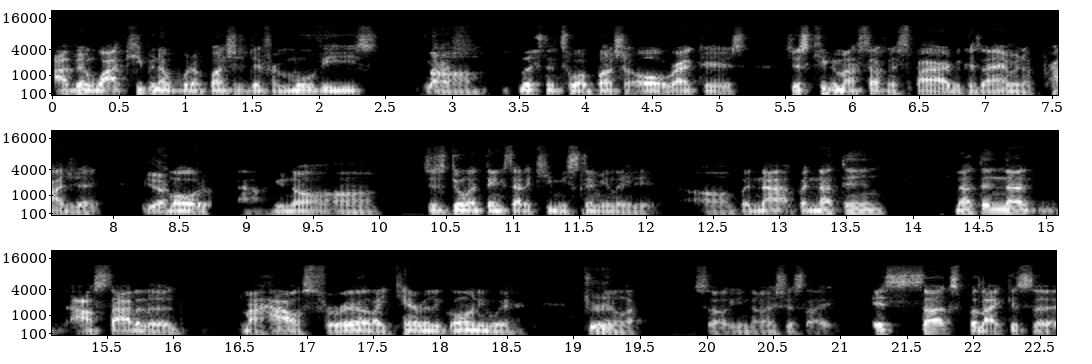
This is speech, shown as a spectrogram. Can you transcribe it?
I've been wa- keeping up with a bunch of different movies, Nice. um, listening to a bunch of old records, just keeping myself inspired because I am in a project yeah. mode now. You know, um, just doing things that'll keep me stimulated. Um, but not, but nothing, nothing that outside of the my house for real. Like, can't really go anywhere. True. You know, like, so you know, it's just like it sucks, but like it's a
